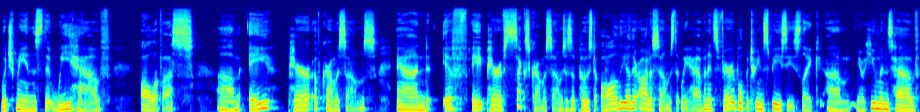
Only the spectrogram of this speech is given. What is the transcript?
which means that we have, all of us, um, a pair of chromosomes, and if a pair of sex chromosomes, as opposed to all the other autosomes that we have, and it's variable between species. Like um, you know, humans have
